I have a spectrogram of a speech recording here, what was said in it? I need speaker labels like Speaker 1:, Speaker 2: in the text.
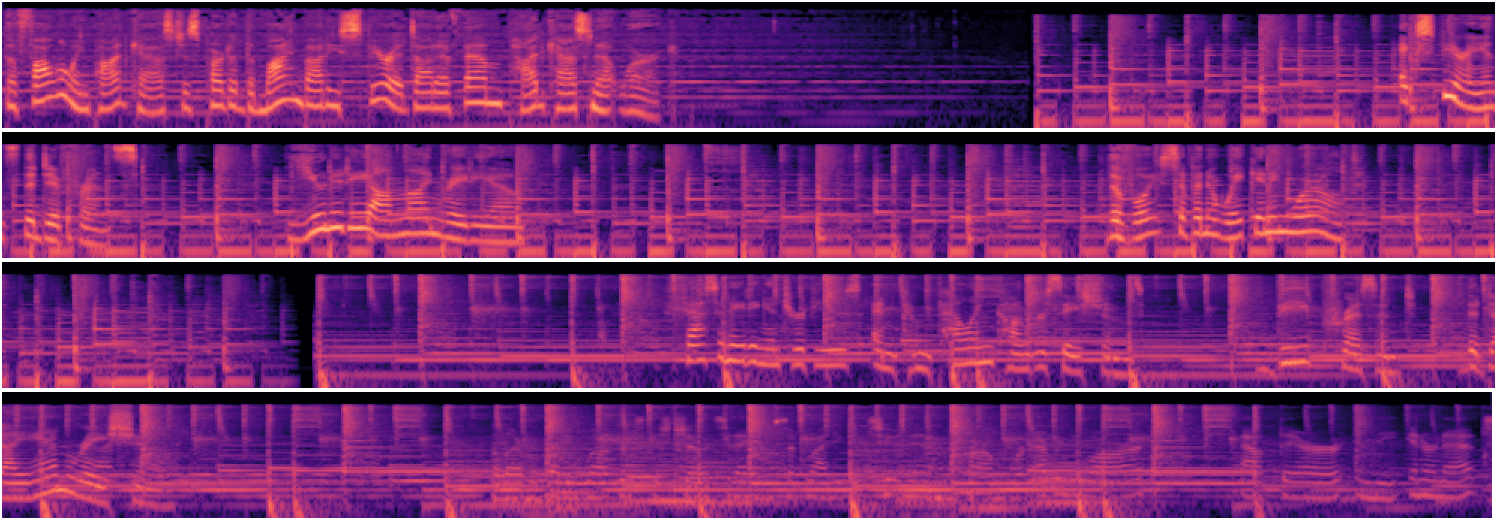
Speaker 1: The following podcast is part of the MindBodySpirit.fm podcast network.
Speaker 2: Experience the difference. Unity Online Radio. The voice of an awakening world. Fascinating interviews and compelling conversations. Be present. The Diane Ray Show.
Speaker 3: Hello, everybody. Welcome to the show today. I'm so glad you can tune in from wherever you are out there in the internet,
